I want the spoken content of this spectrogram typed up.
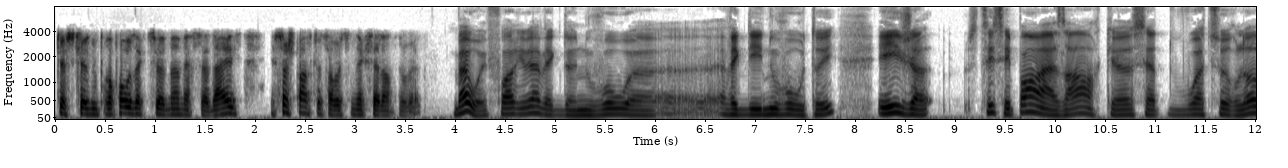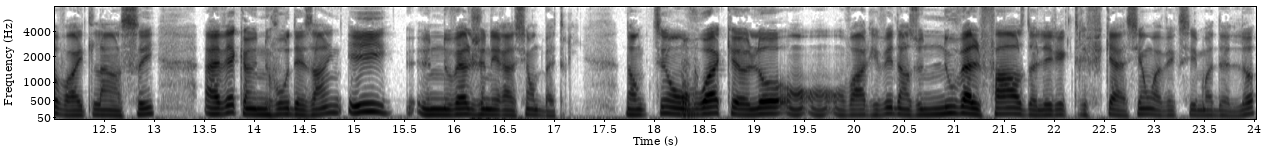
que ce que nous propose actuellement Mercedes. Et ça, je pense que ça va être une excellente nouvelle. Ben oui, il faut arriver avec de nouveaux, euh, avec des nouveautés. Et je, c'est pas un hasard que cette voiture-là va être lancée avec un nouveau design et une nouvelle génération de batteries. Donc, tu sais, on voit que là, on, va arriver dans une nouvelle phase de l'électrification avec ces modèles-là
